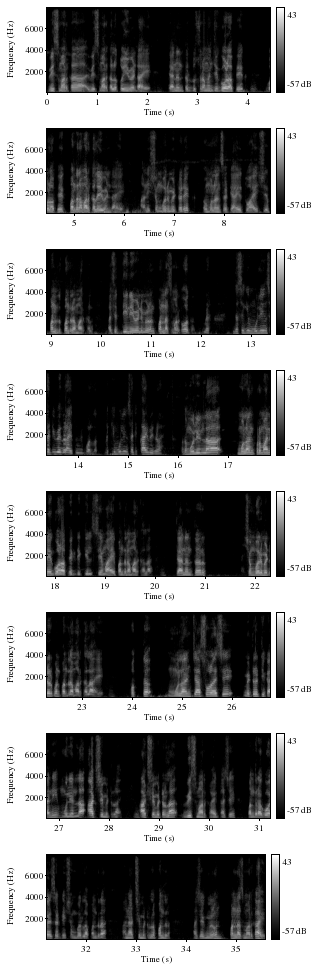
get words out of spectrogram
वीस मार्का वीस मार्काला तो इव्हेंट आहे. त्यानंतर दुसरा म्हणजे गोळाफेक. गोळाफेक पंधरा मार्काला इव्हेंट आहे आणि शंभर मीटर एक मुलांसाठी आहे तो आहे पंधरा मार्काला. असे तीन इव्हेंट मिळून पन्नास मार्क होतात. जसं की मुलींसाठी वेगळं आहे तुम्ही बोललात. नक्की मुलींसाठी काय वेगळं आहे? आता मुलींना मुलांप्रमाणे गोळाफेक देखील सेम आहे पंधरा मार्काला. त्यानंतर शंभर मीटर पण पंधरा मार्काला आहे. फक्त मुलांच्या सोळाशे मीटर ठिकाणी मुलींना आठशे मीटर आहे. आठशे मीटरला वीस मार्क आहेत असे. पंधरा गोळ्यासाठी शंभरला पंधरा आणि आठशे मीटरला पंधरा. असे मिळून पन्नास मार्क आहेत.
